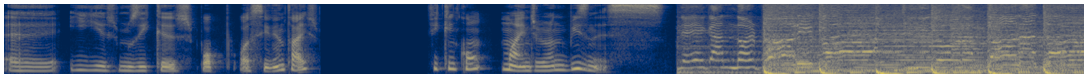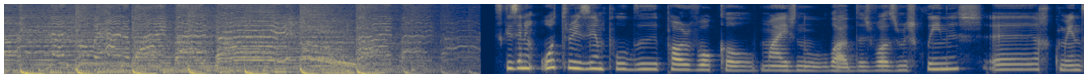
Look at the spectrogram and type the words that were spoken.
uh, e as músicas pop ocidentais. Fiquem com Mind Your Own Business. Se quiserem outro exemplo de power vocal mais no lado das vozes masculinas, uh, recomendo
